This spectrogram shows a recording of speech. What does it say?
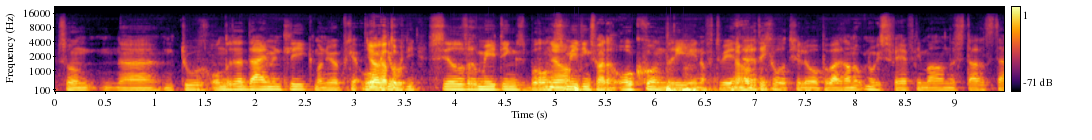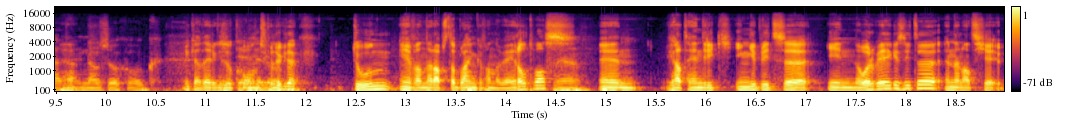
zo'n eh, een tour onder de Diamond League, maar nu heb je ook, Ja, gaat nog ook- die silver meetings, brons Ja. meetings, waar er ook gewoon 3-1 of 32 wordt gelopen, waar dan ook nog eens 15 man aan de start staat en in Alzog ook. Ik had ergens ook gewoon het geluk dat ik toen een van de rapste blanken van de wereld was. En je had Hendrik Ingebrigtsen in Noorwegen zitten. En dan had je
